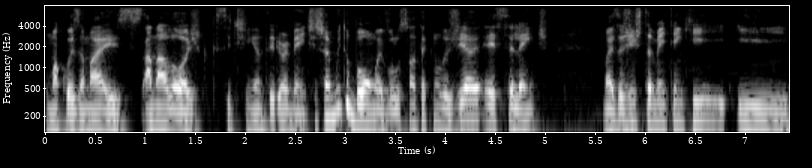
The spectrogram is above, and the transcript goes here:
uma coisa mais analógica que se tinha anteriormente. Isso é muito bom, a evolução da tecnologia é excelente, mas a gente também tem que ir,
